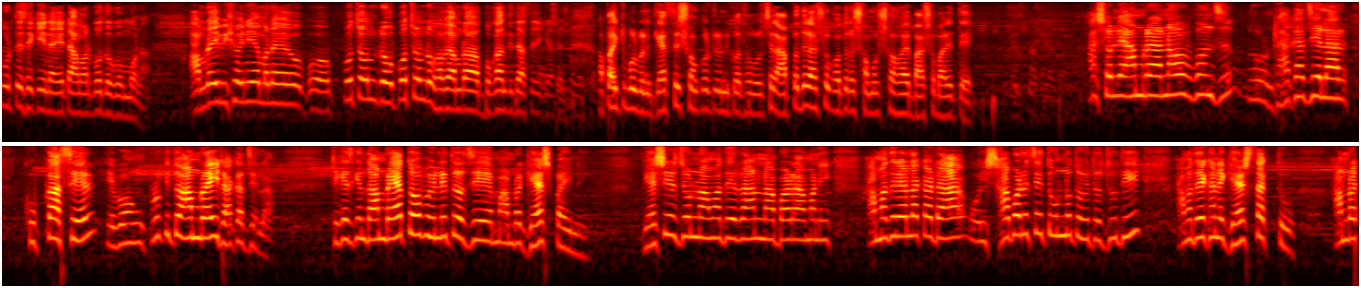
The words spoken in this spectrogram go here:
করতেছে কি না এটা আমার বোধগম্য না। আমরা এই বিষয় নিয়ে মানে প্রচণ্ড, প্রচণ্ডভাবে আমরা ভোগান্তিতে আছি এই গ্যাসের আপা একটু বলবেন, গ্যাসের সংকট কথা বলছেন। আপনাদের আসলে কতটা সমস্যা হয় বাসা বাড়িতে? আসলে আমরা নবাবগঞ্জ, ঢাকা জেলার খুব কাছের এবং প্রকৃত আমরাই ঢাকা জেলা। ঠিক আছে, কিন্তু আমরা এত অবহেলিত যে আমরা গ্যাস পাইনি। গ্যাসের জন্য আমাদের রান্না বাড়া মানে আমাদের এলাকাটা ওই সাভারের চাইতে উন্নত হতো যদি আমাদের এখানে গ্যাস থাকতো। আমরা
